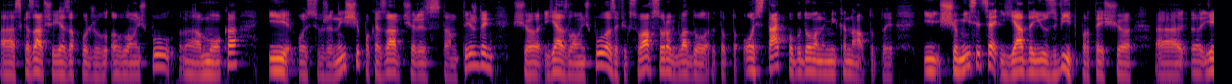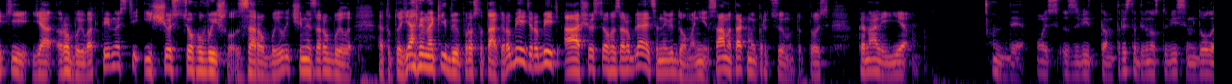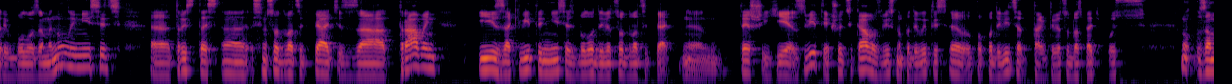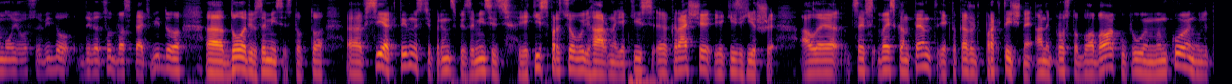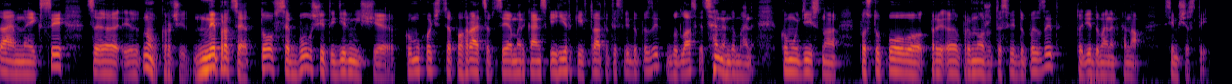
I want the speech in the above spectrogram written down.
Е, сказав, що я заходжу в в LaunchPool е, мока, і ось вже нижче показав через там тиждень, що я з лаунчпула зафіксував 42 долари. Тобто, ось так побудований мій канал. Тобто, і щомісяця я даю звіт про те, що е, е, які я робив активності, і що з цього вийшло, заробили чи не заробили. Тобто я не накидую просто так, робіть, робіть, а що з цього заробляється, невідомо. Ні, саме так ми працюємо. Тобто, ось в каналі є де ось звіт там 398 доларів було за минулий місяць, е, 300, е, 725 за травень, і за квітень місяць було 925. Е, Теж є звіт. Якщо цікаво, звісно, подивитись, е, подивіться. Так, 925 ось. Ну, за мною ось відео 925 відео е, доларів за місяць. Тобто е, всі активності, в принципі, за місяць якісь спрацьовують гарно, якісь е, краще, якісь гірше. Але це весь контент, як то кажуть, практичний, а не просто бла-бла, купуємо мемкоін, улітаємо на ікси. Це е, ну коротше, не про це. То все булшіт і дірміще. Кому хочеться погратися в ці американські гірки і втратити свій депозит, будь ласка, це не до мене. Кому дійсно поступово е, примножити свій депозит, тоді до мене в канал. Всім щасти.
